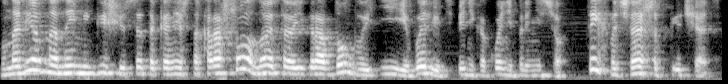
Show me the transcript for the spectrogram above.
ну, наверное, naming issues это, конечно, хорошо, но это игра в долгую и value тебе никакой не принесет. Ты их начинаешь отключать.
